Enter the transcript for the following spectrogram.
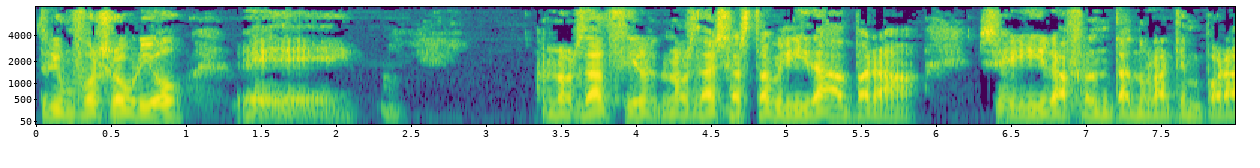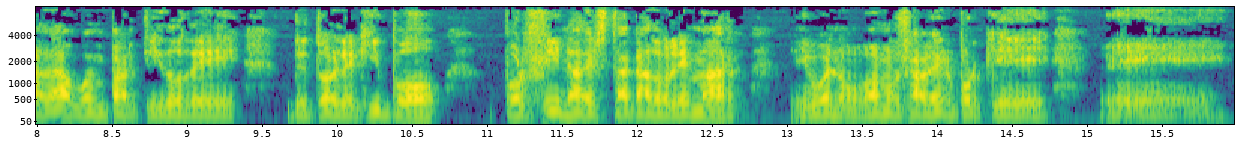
triunfo sobrio, eh, nos, da, nos da esa estabilidad para seguir afrontando la temporada. Buen partido de, todo el equipo. Por fin ha destacado Lemar. Y bueno, vamos a ver porque eh,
